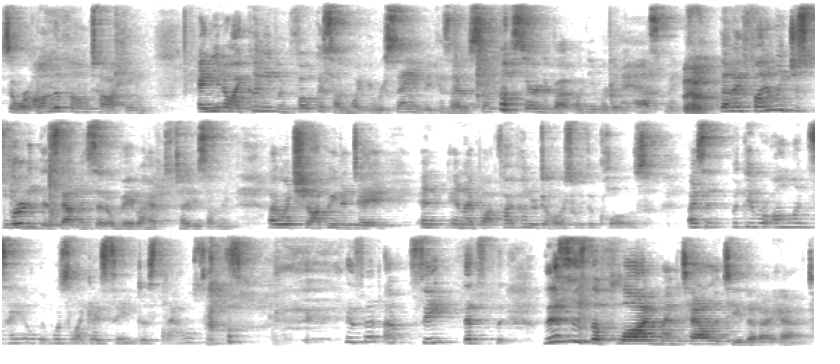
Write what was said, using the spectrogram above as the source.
So we're on the phone talking. And you know, I couldn't even focus on what you were saying because I was so concerned about when you were going to ask me. that I finally just blurted this out and I said, Oh, babe, I have to tell you something. I went shopping today and, and I bought $500 worth of clothes. I said, But they were all on sale. It was like I saved us thousands. is that, uh, see, that's the, this is the flawed mentality that I had.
